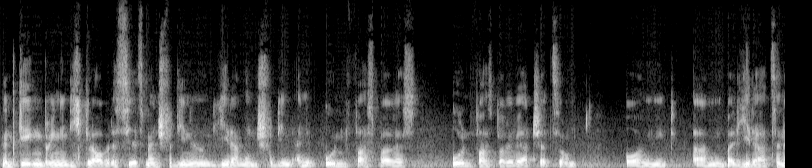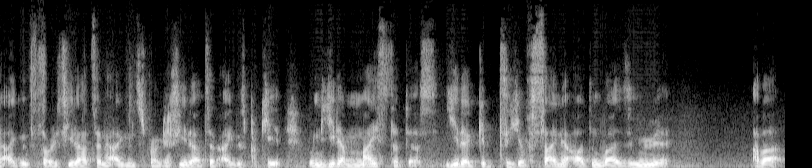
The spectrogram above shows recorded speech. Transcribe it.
entgegenbringen, die ich glaube, dass sie als Mensch verdienen. Und jeder Mensch verdient eine unfassbares, unfassbare Wertschätzung. Und ähm, weil jeder hat seine eigenen Stories, jeder hat seine eigenen Struggles, jeder hat sein eigenes Paket und jeder meistert das. Jeder gibt sich auf seine Art und Weise Mühe. Aber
